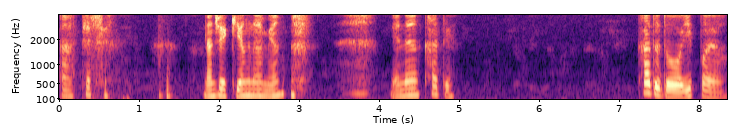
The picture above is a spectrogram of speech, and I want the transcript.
아, 패스. 나중에 기억나면. 얘는 카드. 카드도 이뻐요.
